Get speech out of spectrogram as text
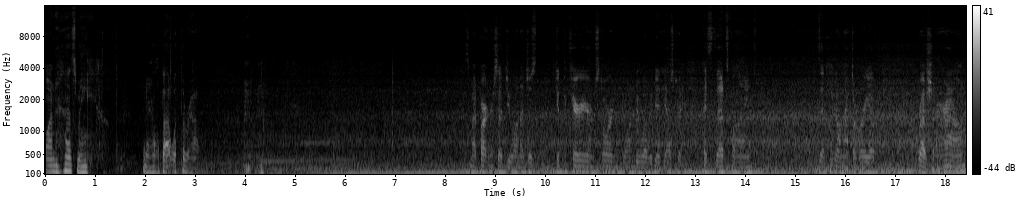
One, that's me. Gonna help out with the route. Because my partner said, you want to just get the carrier and store and go and do what we did yesterday?" I said, "That's fine." then he don't have to hurry up rushing around.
